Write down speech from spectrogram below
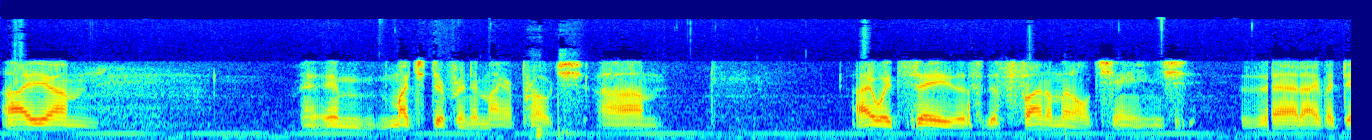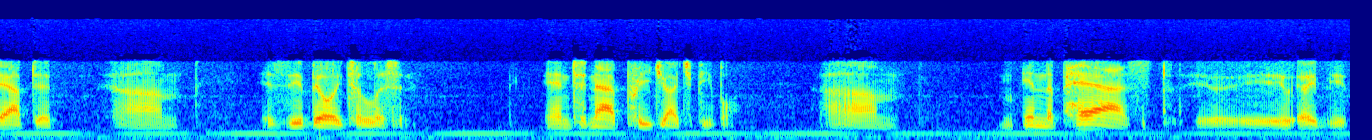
I um, am much different in my approach. Um, I would say the, the fundamental change that I've adapted um, is the ability to listen and to not prejudge people. Um, in the past, it,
